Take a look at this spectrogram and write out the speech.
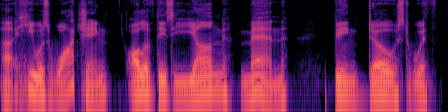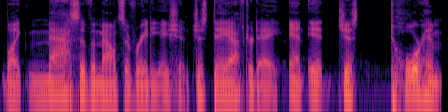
uh, he was watching all of these young men being dosed with like massive amounts of radiation just day after day. And it just tore him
